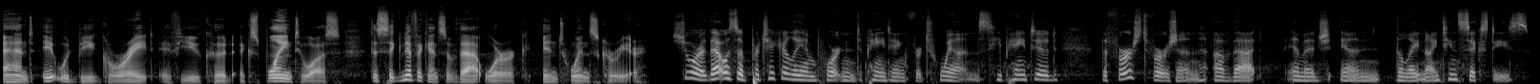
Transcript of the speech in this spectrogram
And it would be great if you could explain to us the significance of that work in Twin's career. Sure, that was a particularly important painting for Twins. He painted the first version of that image in the late 1960s.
